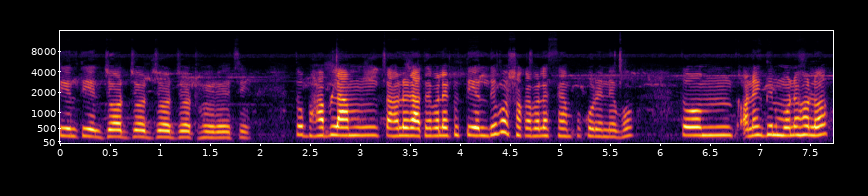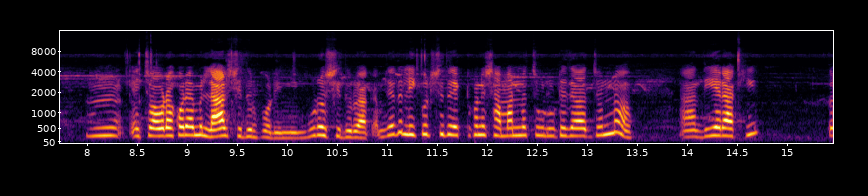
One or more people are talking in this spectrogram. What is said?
তেল তেল জট জট জট জট হয়ে রয়েছে। তো ভাবলাম তাহলে রাতেরবেলা একটু তেল দেবো, সকালবেলা শ্যাম্পু করে নেব। তো অনেক দিন মনে হলো এই চওড়া করে আমি লাল সিঁদুর পরিনি, গুঁড়ো সিঁদুর রাখলাম যেহেতু লিকুইড সিঁদুর একটুখানি সামান্য চুল উঠে যাওয়ার জন্য দিয়ে রাখি। তো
